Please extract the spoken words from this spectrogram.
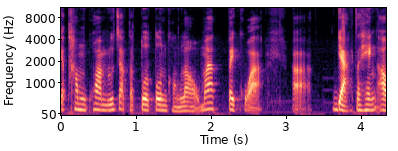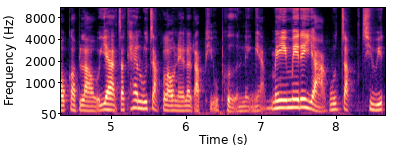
จะทำความรู้จักกับตัวตนของเรามากไปกว่า อยากจะแฮงเอาท์กับเรา อยากจะแค่รู้จักเราในระดับผิวเผินอะไรเงี้ยไม่ไม่ได้อยากรู้จักชีวิต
